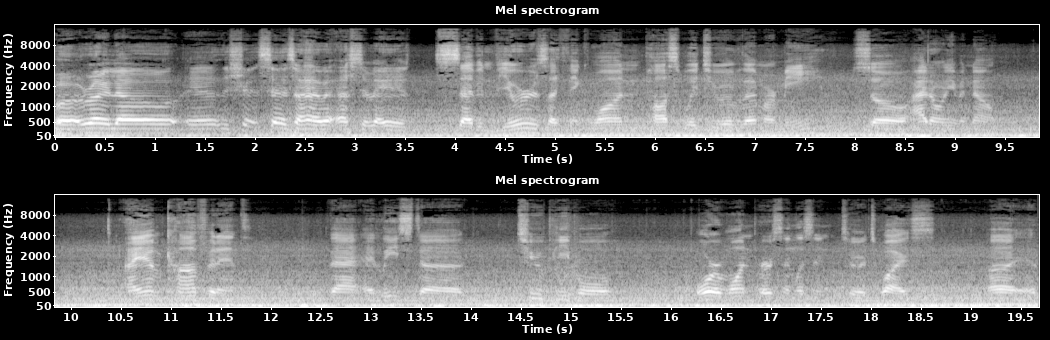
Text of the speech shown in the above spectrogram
But right now, uh, the shit says I have an estimated seven viewers. I think one, possibly two of them are me. So I don't even know. I am confident that at least uh, two people or one person listen to it twice, uh,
